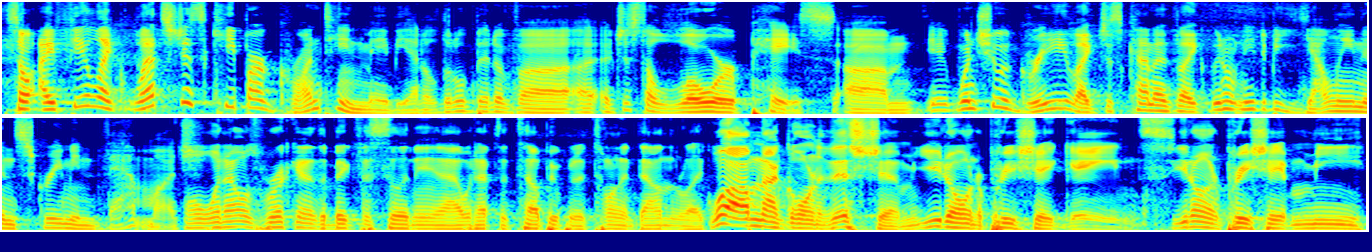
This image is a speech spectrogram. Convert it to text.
So I feel like let's just keep our grunting maybe at a little bit of a, a just a lower pace. Um, wouldn't you agree? Like just kind of like we don't need to be yelling and screaming that much. Well, when I was working at the big facility and I would have to tell people to tone it down, they're like, well, I'm not going to this gym. You don't appreciate gains. You don't appreciate me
